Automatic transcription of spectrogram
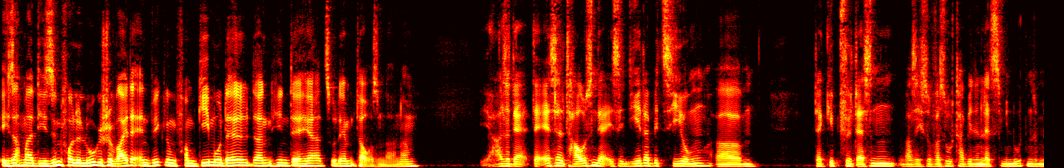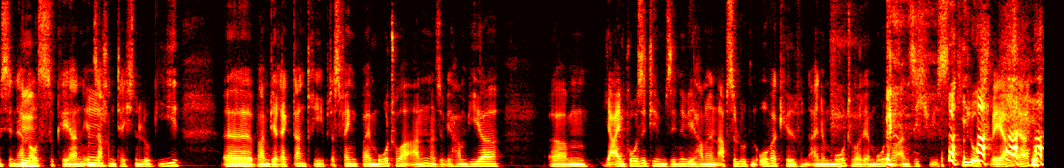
ich sag mal, die sinnvolle logische Weiterentwicklung vom G-Modell dann hinterher zu dem Tausender. Ne? Ja, also der, der SL1000, der ist in jeder Beziehung ähm, der Gipfel dessen, was ich so versucht habe, in den letzten Minuten so ein bisschen herauszukehren in Sachen Technologie äh, beim Direktantrieb. Das fängt beim Motor an. Also wir haben hier, ähm, ja, im positiven Sinne, wir haben einen absoluten Overkill von einem Motor. Der Motor an sich ist Kilo schwer.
